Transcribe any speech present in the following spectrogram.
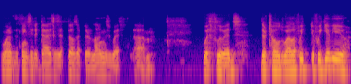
One of the things that it does is it fills up their lungs with um, with fluids. They're told, well, if we if we give you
